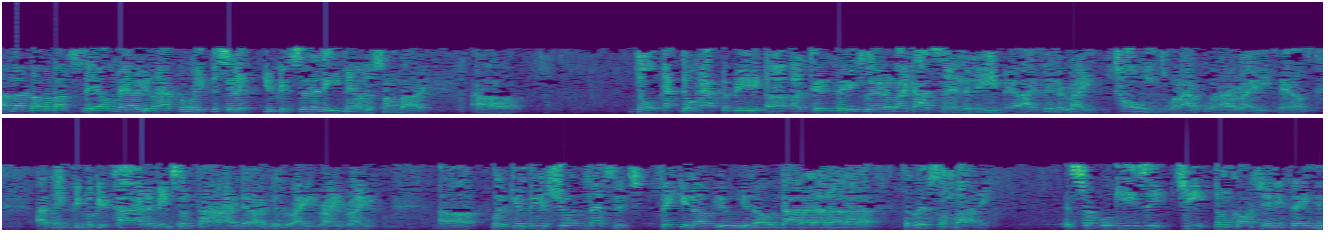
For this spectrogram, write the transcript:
I'm not talking about snail mail. You don't have to wait to send it. You can send an email to somebody. Uh, don't don't have to be a, a ten page letter like I send in the email. I send the right tones when I when I write emails. I think people get tired of me sometimes. I just write, write, write. Uh, but it can be a short message, thinking of you, you know, da da da da da da, to lift somebody. It's simple, easy, cheap, don't cost you anything,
